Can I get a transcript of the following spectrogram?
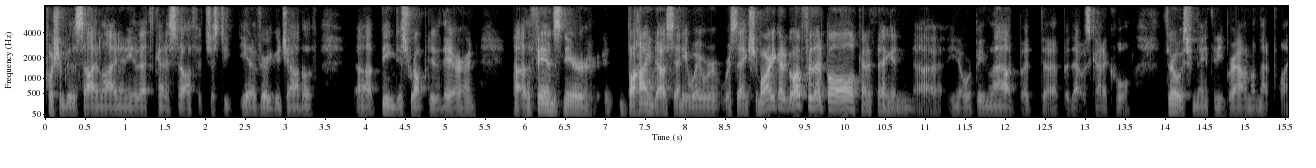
push him to the sideline, any of that kind of stuff. It's just he, he had a very good job of uh, being disruptive there and uh, the fans near behind us anyway were, were saying, Shemar, you got to go up for that ball kind of thing. And, uh, you know, we're being loud, but, uh, but that was kind of cool. Throw was from Anthony Brown on that play.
